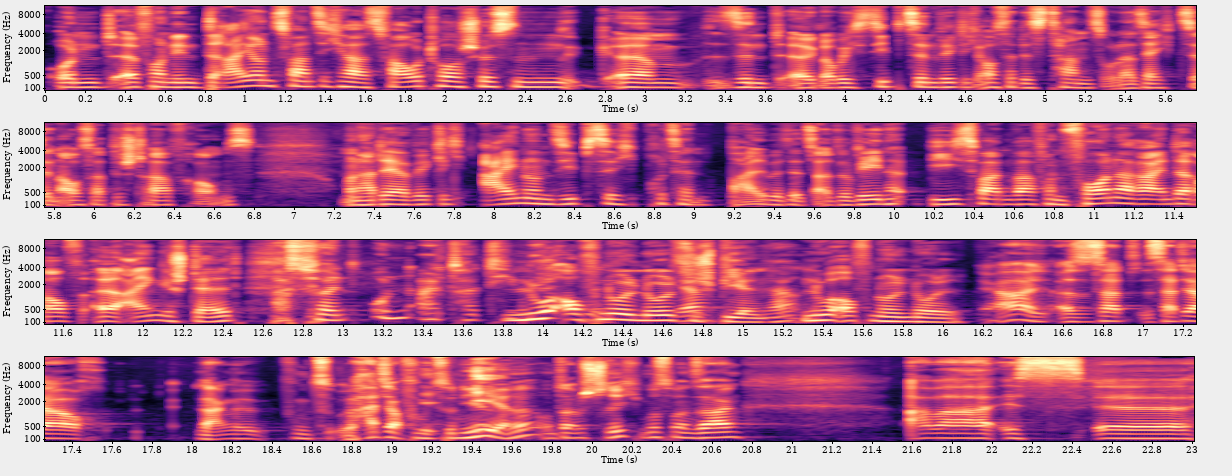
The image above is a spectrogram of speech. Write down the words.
Und äh, von den 23 HSV-Torschüssen ähm, sind, äh, glaube ich, 17 wirklich aus der Distanz oder 16 außerhalb des Strafraums. Und man hatte ja wirklich 71 Prozent Ballbesitz. Also Wien- Wiesbaden war von vornherein darauf äh, eingestellt, Was für ein unattraktives nur auf 0-0 Ja. zu spielen. Ja. Nur auf 0-0. Ja, also es hat, es hat ja auch lange funktioniert, hat ja auch funktioniert, Ja. ne? unterm Strich, muss man sagen. Aber es, äh, ja,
